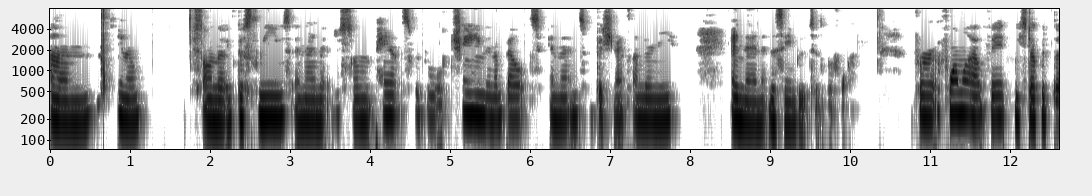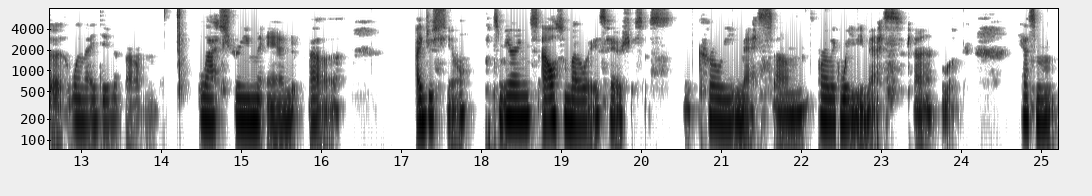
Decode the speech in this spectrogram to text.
um, you know, just on the, like, the sleeves, and then just some pants with a little chain and a belt, and then some fishnets underneath, and then the same boots as before. For a formal outfit, we stuck with the one I did um, last stream, and uh, I just, you know, put some earrings. Also, by the way, his hair is just this curly mess, um, or like wavy mess kind of look. He has some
